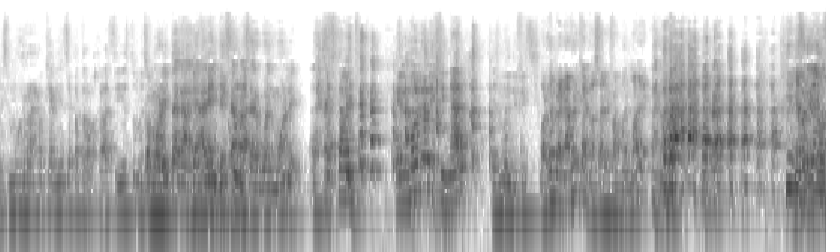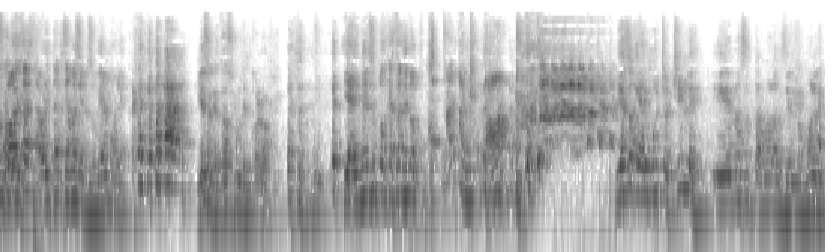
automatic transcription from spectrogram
es muy raro que alguien sepa trabajar así. Esto me Como ahorita alguien que película. sepa hacer buen mole. Exactamente. El mole original es muy difícil. Por ejemplo, en África no se rifa el mole. Y En eso África que hay un podcast ahorita que se llama Se me subió el mole. Y eso que todos son del color. Y en ese podcast están diciendo... Y eso que hay mucho chile y no son tan malos haciendo mole.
